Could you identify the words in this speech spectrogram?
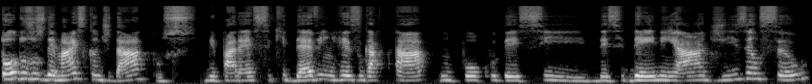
todos os demais candidatos me parece que devem resgatar um pouco desse, desse DNA de isenção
